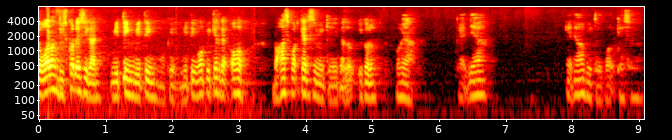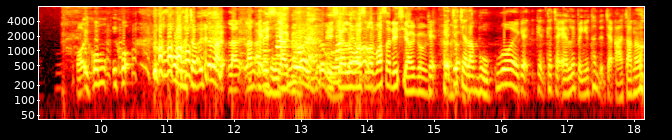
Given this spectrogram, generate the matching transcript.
orang Discord ya sih kan, meeting meeting, oke meeting. Oh pikir kayak oh bahas podcast nih kayak kalau kalau oh ya kayaknya kayaknya apa itu podcast Oh, iko iko iko wah macam itu lang lang lang kayak ya. Eh siang lemas-lemas ada siang. kayak kayak cek lang buku oh kayak kayak kayak cek ele pengen tan cek kacang oh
